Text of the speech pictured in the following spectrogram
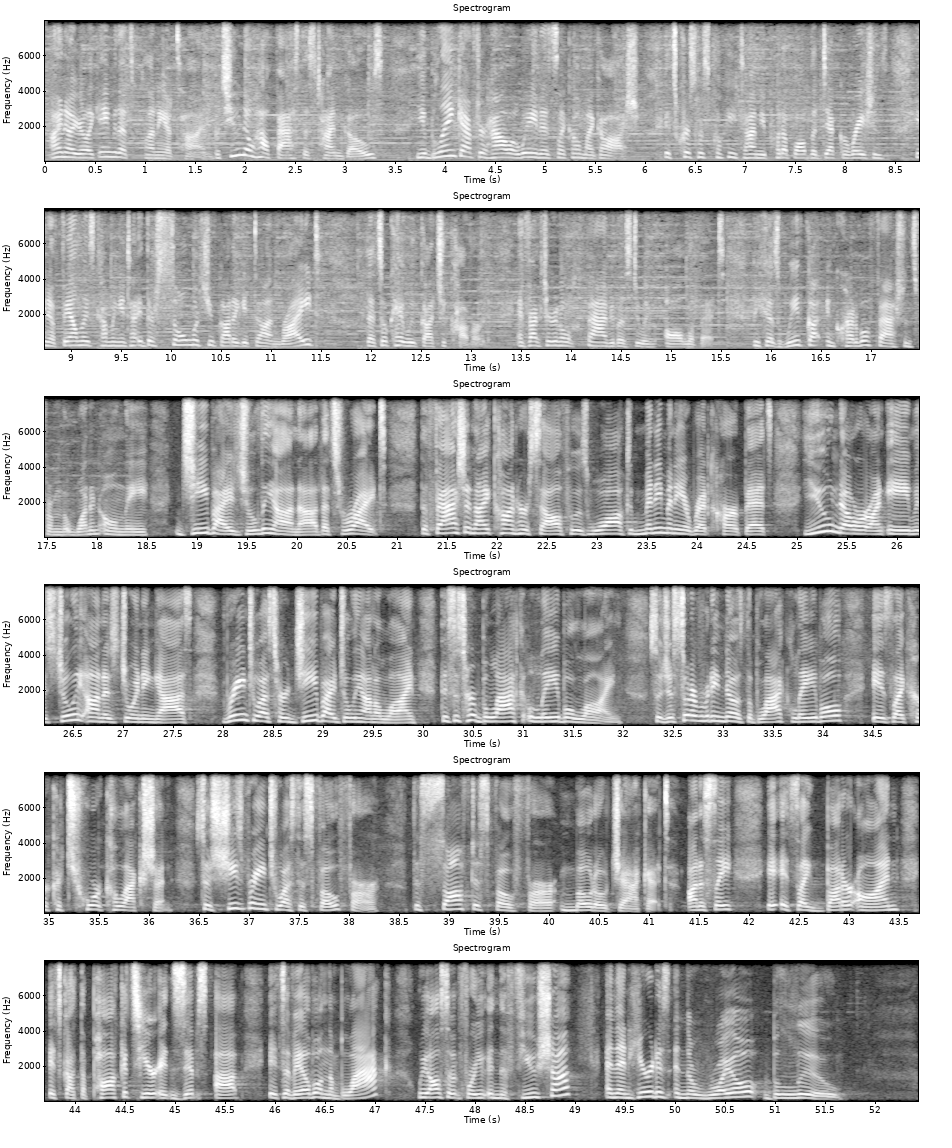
I know, you're like, Amy, that's plenty of time, but you know how fast this time goes. You blink after Halloween, it's like, oh my gosh, it's Christmas cookie time. You put up all the decorations, you know, families coming in time. There's so much you've got to get done, right? That's okay, we've got you covered. In fact, you're gonna look fabulous doing all of it because we've got incredible fashions from the one and only G by Giuliana. That's right, the fashion icon herself who has walked many, many a red carpets. You know her on E. Miss Giuliana is joining us, bringing to us her G by Giuliana line. This is her black label line. So just so everybody knows, the black label is like her couture collection. So she's bringing to us this faux fur the softest faux fur moto jacket. Honestly, it, it's like butter on. It's got the pockets here, it zips up. It's available in the black. We also have it for you in the fuchsia. And then here it is in the royal blue.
